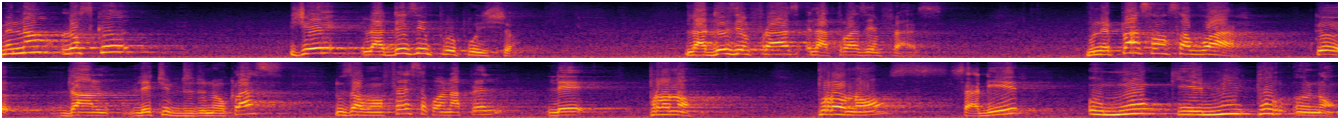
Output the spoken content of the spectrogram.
Maintenant, lorsque j'ai la deuxième proposition, la deuxième phrase et la troisième phrase, vous n'êtes pas sans savoir que dans l'étude de nos classes, nous avons fait ce qu'on appelle les pronoms. Pronoms, c'est-à-dire un mot qui est mis pour un nom.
